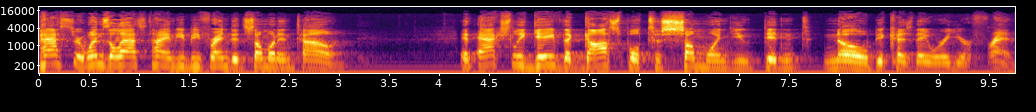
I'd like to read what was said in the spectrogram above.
Pastor, when's the last time you befriended someone in town? and actually gave the gospel to someone you didn't know because they were your friend.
